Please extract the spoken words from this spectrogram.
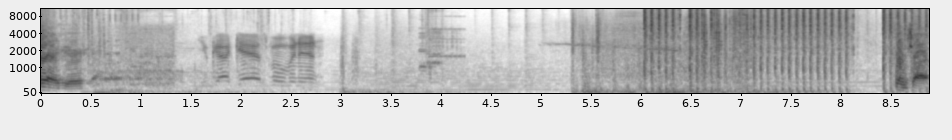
Stay right here. You got gas moving in. One shot.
